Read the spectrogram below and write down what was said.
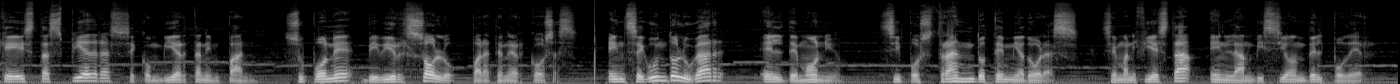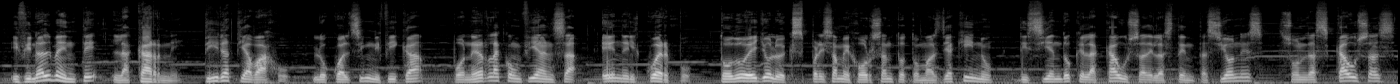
que estas piedras se conviertan en pan. Supone vivir solo para tener cosas. En segundo lugar, el demonio. Si postrándote me adoras, se manifiesta en la ambición del poder. Y finalmente, la carne. Tírate abajo, lo cual significa poner la confianza en el cuerpo. Todo ello lo expresa mejor Santo Tomás de Aquino, diciendo que la causa de las tentaciones son las causas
